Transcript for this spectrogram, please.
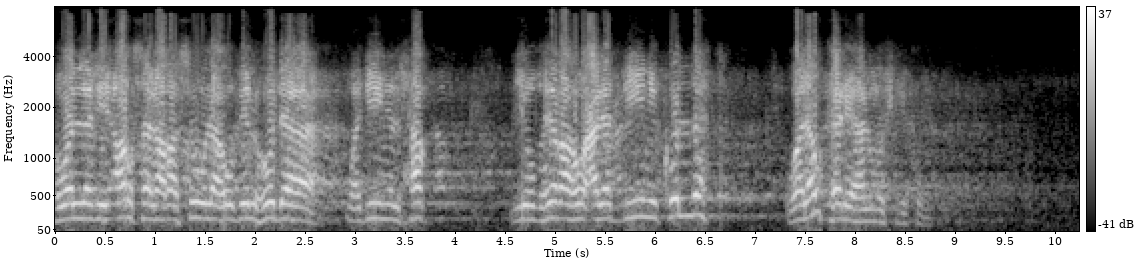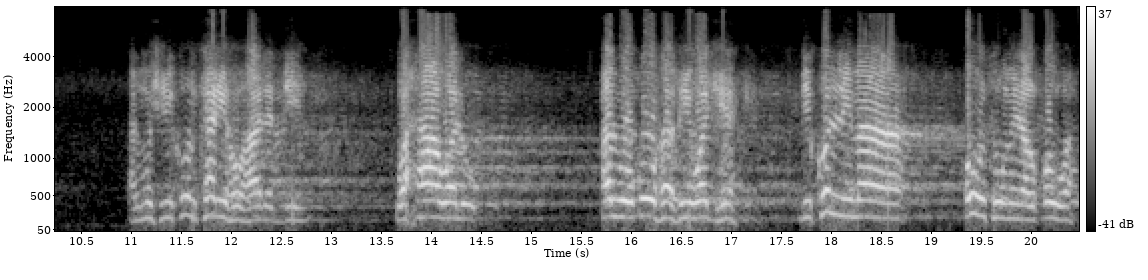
هو الذي أرسل رسوله بالهدى ودين الحق ليظهره على الدين كله ولو كره المشركون. المشركون كرهوا هذا الدين وحاولوا الوقوف في وجهه بكل ما أوتوا من القوة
